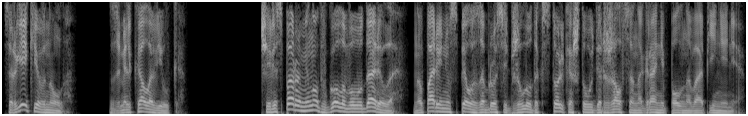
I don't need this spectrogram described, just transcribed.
Сергей кивнул. Замелькала вилка. Через пару минут в голову ударило, но парень успел забросить в желудок столько, что удержался на грани полного опьянения.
